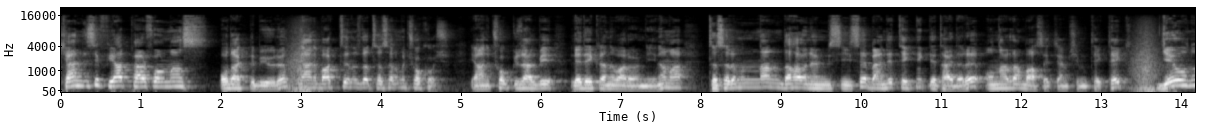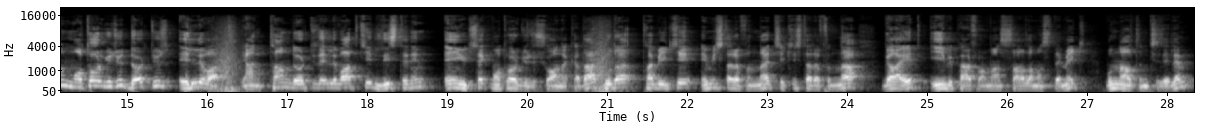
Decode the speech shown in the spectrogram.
kendisi fiyat performans odaklı bir ürün. Yani baktığınızda tasarımı çok hoş. Yani çok güzel bir LED ekranı var örneğin ama Tasarımından daha önemlisi ise bence teknik detayları. Onlardan bahsedeceğim şimdi tek tek. Geo'nun motor gücü 450 watt. Yani tam 450 watt ki listenin en yüksek motor gücü şu ana kadar. Bu da tabii ki emiş tarafında, çekiş tarafında gayet iyi bir performans sağlaması demek. Bunun altını çizelim.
